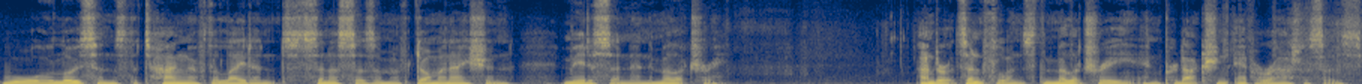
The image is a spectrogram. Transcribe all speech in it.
War loosens the tongue of the latent cynicism of domination, medicine, and the military. Under its influence, the military and production apparatuses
